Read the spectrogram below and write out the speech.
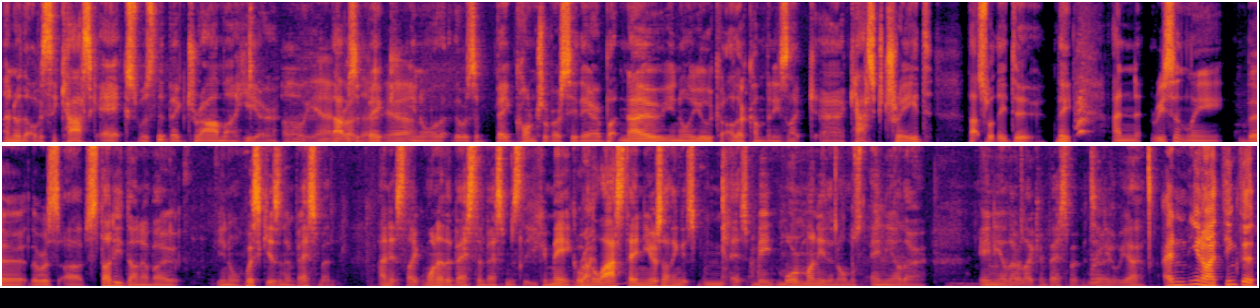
I know that obviously Cask X was the big drama here. Oh yeah, that was a forgot big, yeah. you know, there was a big controversy there. But now, you know, you look at other companies like uh, Cask Trade. That's what they do. They and recently the there was a study done about you know whiskey as an investment, and it's like one of the best investments that you can make over Right. the last ten years. I think it's it's made more money than almost any other any other like investment material. Yeah. And you know, I think that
